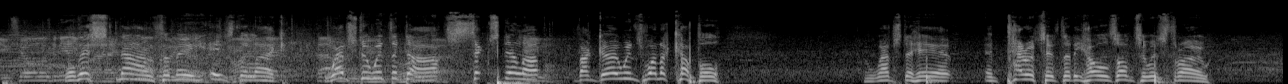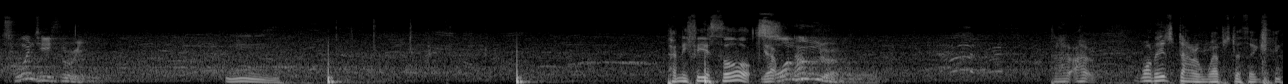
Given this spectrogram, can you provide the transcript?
He shows in the Well, this now for me is the leg. Webster with the Roy darts, 6 0 up. Van Gerwen's won a couple. And Webster here, imperative that he holds on to his throw. 23. Hmm. Penny for your thoughts. Yep. 100. But I, I, what is Darren Webster thinking?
